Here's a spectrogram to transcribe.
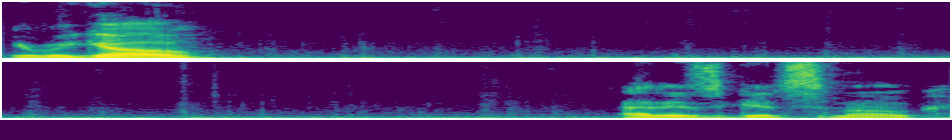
Here we go. That is a good smoke.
